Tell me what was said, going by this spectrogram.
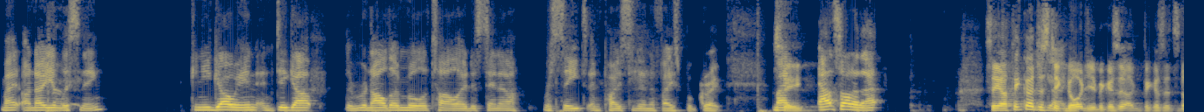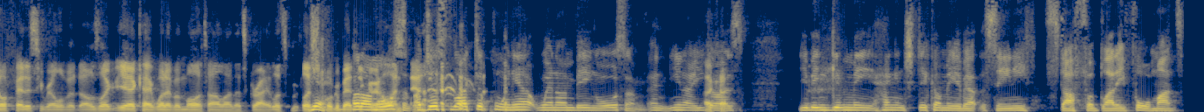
mate, I know you're listening. Can you go in and dig up the Ronaldo Mulitalo to center receipts and post it in the Facebook group, mate? See, outside of that, see, I think I just ignored you because uh, because it's not fantasy relevant. I was like, yeah, okay, whatever, Mulitalo, that's great. Let's let's yeah, talk about. But I'm awesome. I just like to point out when I'm being awesome, and you know, you guys, okay. you've been giving me hanging stick on me about the Cini stuff for bloody four months.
